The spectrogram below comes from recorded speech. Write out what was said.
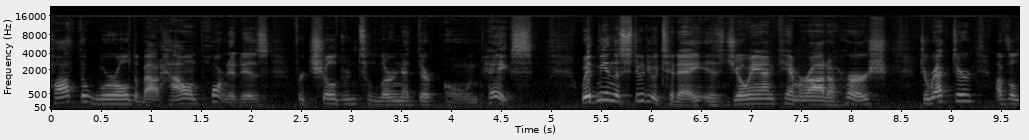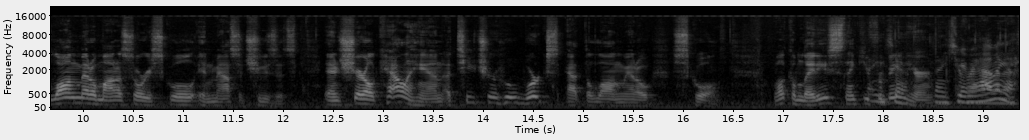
taught the world about how important it is for children to learn at their own pace. With me in the studio today is Joanne Camerota Hirsch, director of the Longmeadow Montessori School in Massachusetts, and Cheryl Callahan, a teacher who works at the Longmeadow School. Welcome, ladies. Thank you Thank for being you. here. Thank you for having us.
